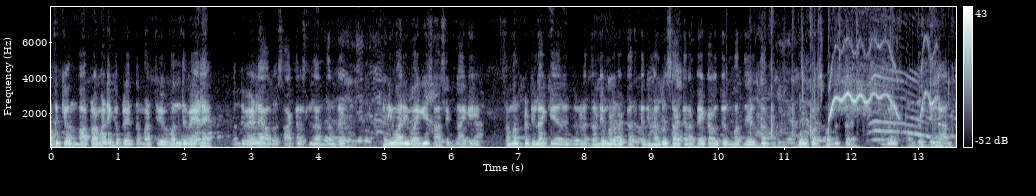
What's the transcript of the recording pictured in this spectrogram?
ಅದಕ್ಕೆ ಒಂದು ಪ್ರಾಮಾಣಿಕ ಪ್ರಯತ್ನ ಮಾಡ್ತೀವಿ. ಒಂದು ವೇಳೆ ಒಂದು ವೇಳೆ ಅವರು ಸಹಕರಿಸಲಿಲ್ಲ ಅಂತಂದ್ರೆ ಅನಿವಾರ್ಯವಾಗಿ ಶಾಸಕನಾಗಿ ಸಂಬಂಧಪಟ್ಟ ಇಲಾಖೆಯ ದಂಡಿ ಮಾಡಬೇಕಾದಕ್ಕೆ ನಿಮ್ಮೆಲ್ಲರೂ ಸಹಕಾರ ಬೇಕಾಗುತ್ತೆ ಅಂತ ಮಾತನ್ನ ಹೇಳ್ತಾ ಸ್ಪಂದಿಸ್ತಾರೆ. ಸ್ಪಂದಿಸ್ತಿಲ್ಲ ಅಂತ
